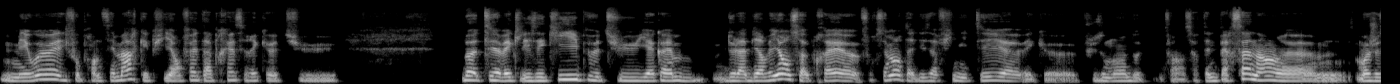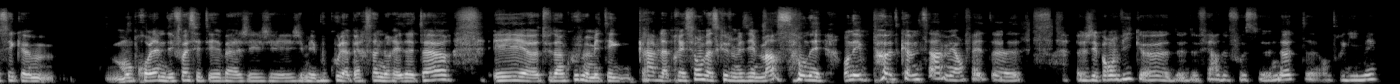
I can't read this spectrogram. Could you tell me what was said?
mais ouais, ouais, il faut prendre ses marques. Et puis en fait, après, c'est vrai que tu bah, es avec les équipes, il y a quand même de la bienveillance. Après, euh, forcément, tu as des affinités avec plus ou moins d'autres, enfin certaines personnes. Hein. moi, je sais que mon problème des fois c'était bah, j'aimais beaucoup la personne le réalisateur et euh, tout d'un coup je me mettais grave la pression parce que je me disais mince on est on est potes comme ça mais en fait euh, j'ai pas envie que de, de, faire de fausses notes entre guillemets.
